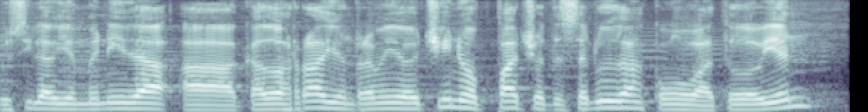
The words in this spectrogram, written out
Lucila, bienvenida a K2 Radio en Remedio Chino. Pacho te saluda, ¿cómo va? ¿Todo bien?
